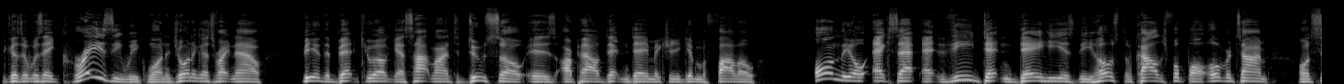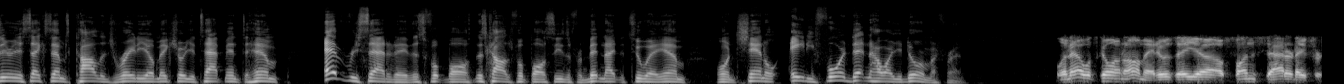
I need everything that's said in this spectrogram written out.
because it was a crazy week one. And joining us right now via the BetQL guest hotline to do so is our pal Denton Day. Make sure you give him a follow on the old X app at the Denton Day. He is the host of College Football Overtime on Sirius XM's College Radio. Make sure you tap into him every Saturday this football, this college football season from midnight to 2 a.m. on Channel 84. Denton, how are you doing, my friend? Well, now what's going on, man? It was a uh, fun Saturday for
